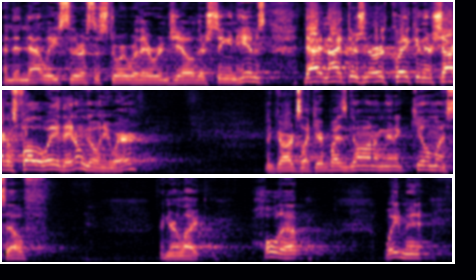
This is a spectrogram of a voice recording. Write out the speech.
And then that leads to the rest of the story where they were in jail. They're singing hymns. That night there's an earthquake and their shackles fall away. They don't go anywhere. The guard's like, everybody's gone. I'm going to kill myself. And they're like, hold up. Wait a minute.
